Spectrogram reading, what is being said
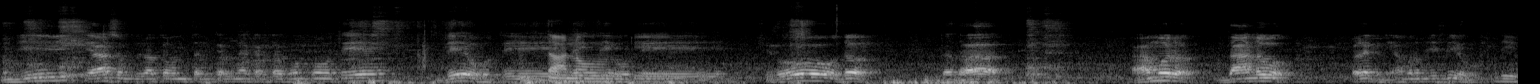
म्हणजे त्या समुद्राचं मंथन करण्याकरता कोण कोण होते देव होते दानव दैत्य होते. होते शिरोध दधात अमर दानव कळलं की नाही अमर म्हणजे देव देव.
